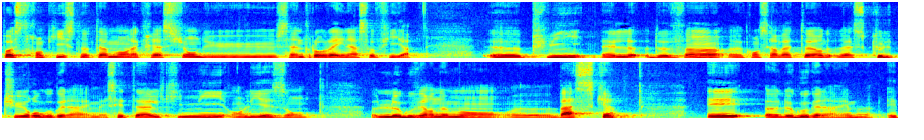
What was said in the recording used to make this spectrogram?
post-franquiste, notamment la création du Centro Reina Sofia. Euh, puis elle devint euh, conservateur de la sculpture au Guggenheim. Et c'est elle qui mit en liaison le gouvernement euh, basque et le Guggenheim et,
